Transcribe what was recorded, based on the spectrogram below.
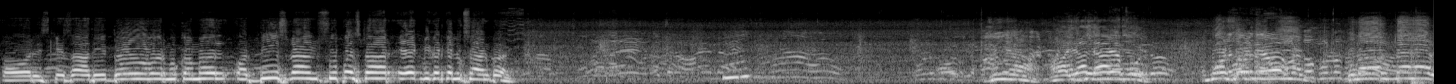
اور اس کے ساتھ ہی دو اوور مکمل اور بیس رن سپر سٹار ایک وکٹ کے نقصان پر۔ جی ہاں, ہاں، غلام مہر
